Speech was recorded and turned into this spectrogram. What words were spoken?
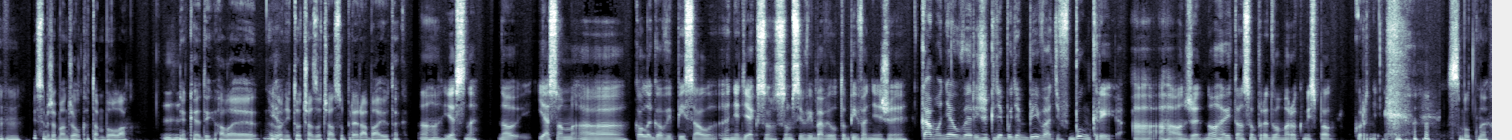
Uh-huh. Myslím, že manželka tam bola uh-huh. niekedy, ale ja. oni to čas od času prerábajú. Tak. Aha, jasné. No ja som uh, kolegovi písal hneď, jak som, som si vybavil to bývanie, že kamo, neuveríš, kde budem bývať, v bunkri. A aha, on že, no hej, tam som pred dvoma rokmi spal. Kurni. Smutné.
